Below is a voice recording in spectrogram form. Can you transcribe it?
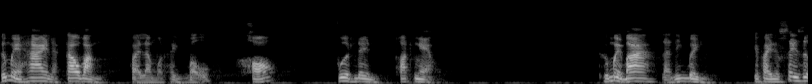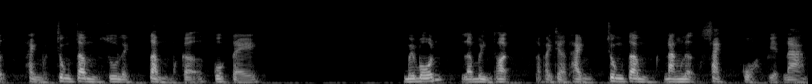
Thứ 12 là Cao Bằng phải là một hình mẫu khó, vươn lên thoát nghèo. Thứ 13 là Ninh Bình thì phải được xây dựng thành một trung tâm du lịch tầm cỡ quốc tế. 14 là Bình Thuận là phải trở thành trung tâm năng lượng sạch của Việt Nam.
